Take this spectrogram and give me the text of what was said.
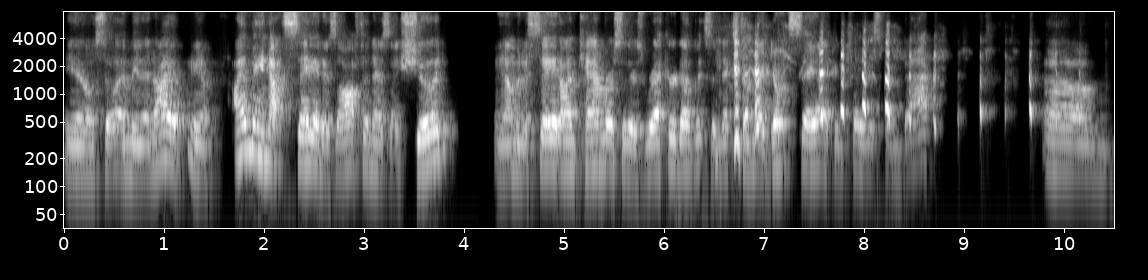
You know, so I mean, and I, you know, I may not say it as often as I should, and I'm going to say it on camera so there's record of it. So next time I don't say it, I can play this one back. Um,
